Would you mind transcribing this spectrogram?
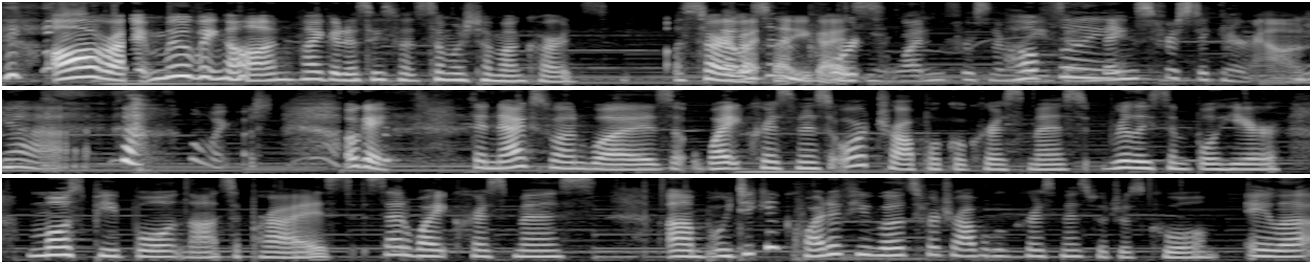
All right, moving on. My goodness, we spent so much time on cards. Oh, sorry that about was an that, you important guys. one for some Hopefully- reason. Thanks for sticking around. Yeah. oh my gosh. Okay, the next one was White Christmas or Tropical Christmas. Really simple here. Most people, not surprised, said White Christmas. Um, but we did get quite a few votes for Tropical Christmas, which was cool. Ayla,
